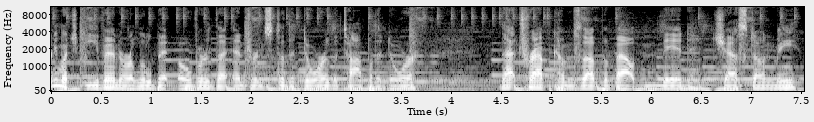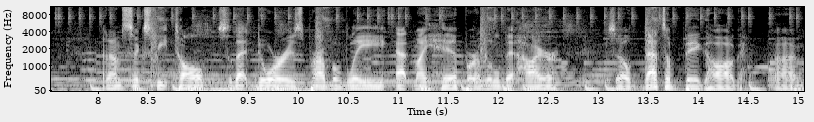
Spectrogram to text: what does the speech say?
pretty much even or a little bit over the entrance to the door, the top of the door. That trap comes up about mid chest on me, and I'm six feet tall, so that door is probably at my hip or a little bit higher. So that's a big hog. Um,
